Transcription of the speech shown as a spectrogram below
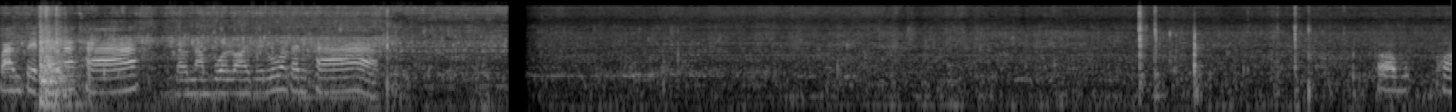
ปั้นเสร็จแล้วนะคะ เรานำบัวลอยไปลวกกันค่ะ พอพอ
